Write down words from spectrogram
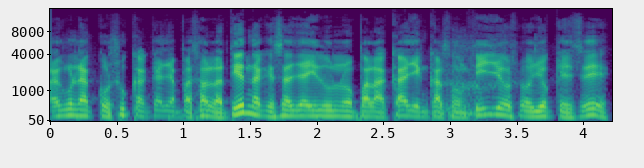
alguna cosuca que haya pasado en la tienda? ¿Que se haya ido uno para la calle en calzoncillos o yo qué sé?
